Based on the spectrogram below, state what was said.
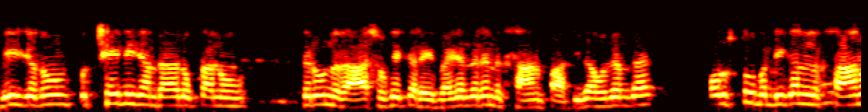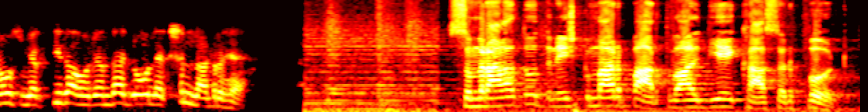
ਵੀ ਜਦੋਂ ਪੁੱਛੇ ਨਹੀਂ ਜਾਂਦਾ ਲੋਕਾਂ ਨੂੰ, ਫਿਰ ਉਹ ਨਿਰਾਸ਼ ਹੋ ਕੇ ਘਰੇ ਬਹਿ ਜਾਂਦੇ ਨੇ, ਨੁਕਸਾਨ ਪਾਰਟੀ ਦਾ ਹੋ ਜਾਂਦਾ ਔਰ ਉਸ ਤੋਂ ਵੱਡੀ ਗੱਲ ਨੁਕਸਾਨ ਉਸ ਵਿਅਕਤੀ ਦਾ ਹੋ ਜਾਂਦਾ ਜੋ ਇਲੈਕਸ਼ਨ ਲੜ ਰਿਹਾ ਹੈ। ਸਮਰਾਲਾ ਤੋਂ ਦਿਨੇਸ਼ ਕੁਮਾਰ ਭਾਰਤਵਾਜ ਦੀ ਇਹ ਖਾਸ ਰਿਪੋਰਟ।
